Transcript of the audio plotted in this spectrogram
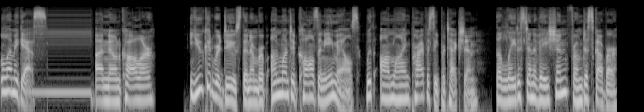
Let me guess. Unknown caller? You could reduce the number of unwanted calls and emails with online privacy protection. The latest innovation from Discover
